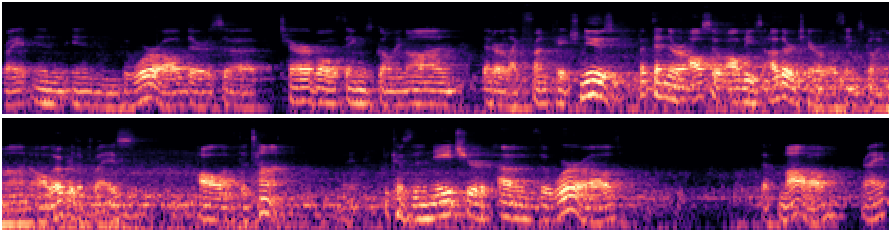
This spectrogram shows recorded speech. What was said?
right? In in the world, there's uh, terrible things going on that are like front page news, but then there are also all these other terrible things going on all over the place, all of the time, right? because the nature of the world, the model, right,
